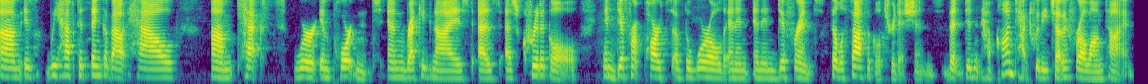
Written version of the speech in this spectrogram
um, is we have to think about how um, texts were important and recognized as as critical in different parts of the world and in, and in different philosophical traditions that didn't have contact with each other for a long time.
